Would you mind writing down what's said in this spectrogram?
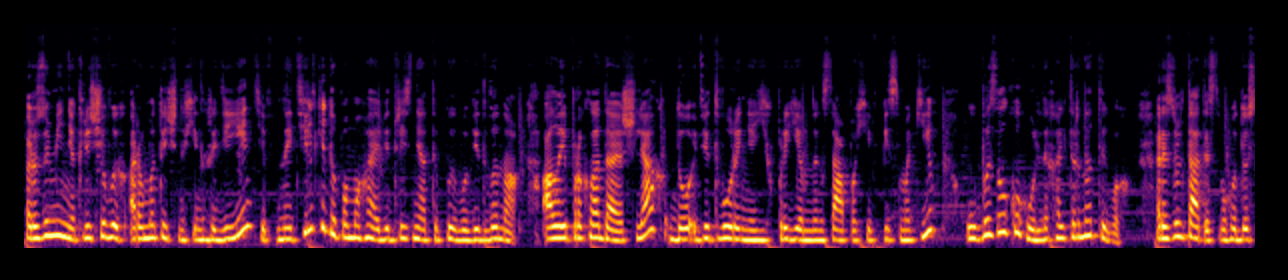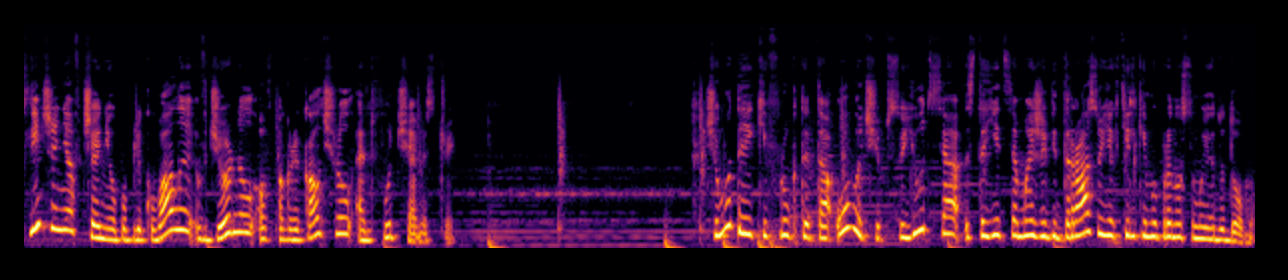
Розуміння ключових ароматичних інгредієнтів не тільки допомагає відрізняти пиво від вина, але й прокладає шлях до відтворення їх приємних запахів і смаків у безалкогольних альтернативах. Результати свого дослідження вчені опублікували в Journal of Agricultural and Food Chemistry. Чому деякі фрукти та овочі псуються, здається, майже відразу, як тільки ми приносимо їх додому?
